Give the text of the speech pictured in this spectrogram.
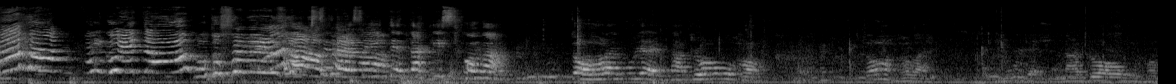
Haha, funguje to! No to se nezdá, teda. musíte taky schovat. Tohle bude na dlouho. Tohle bude na dlouho.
